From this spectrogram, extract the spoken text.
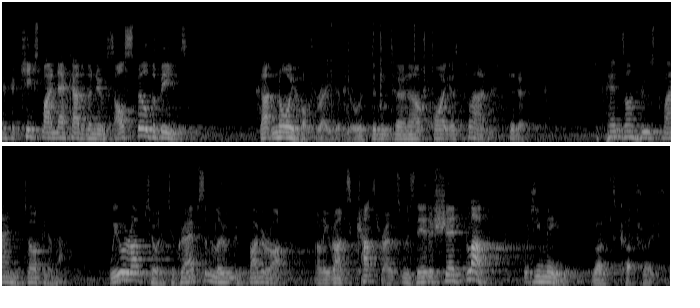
If it keeps my neck out of the noose, I'll spill the beans. That Neuhof raid of yours didn't turn out quite as planned, did it? Depends on whose plan you're talking about. We were up to it to grab some loot and bugger off. Only Runt's cutthroats was there to shed blood. What do you mean, Runt's cutthroats?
